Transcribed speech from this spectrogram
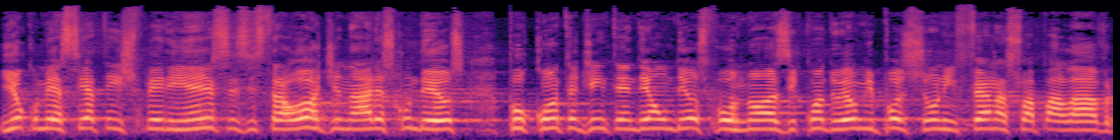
E eu comecei a ter experiências extraordinárias com Deus, por conta de entender um Deus por nós. E quando eu me posiciono em fé na Sua palavra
